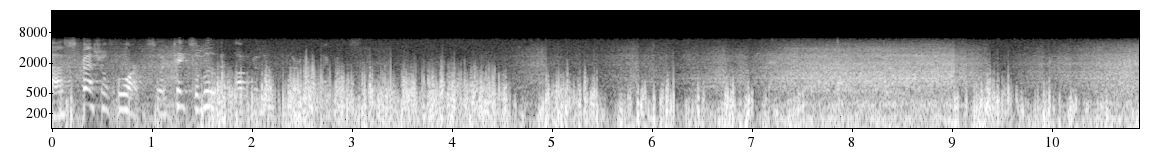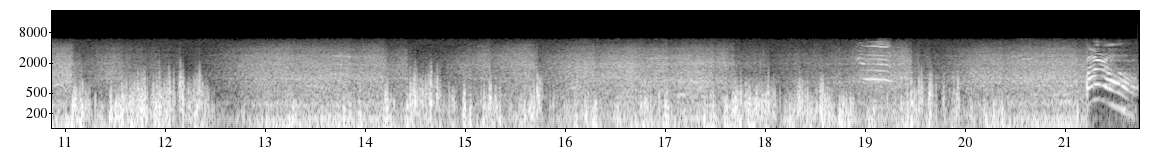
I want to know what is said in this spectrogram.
uh, special form. So it takes a little bit longer than 30 seconds. Baro.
